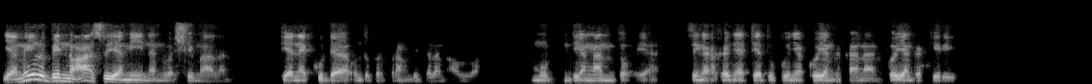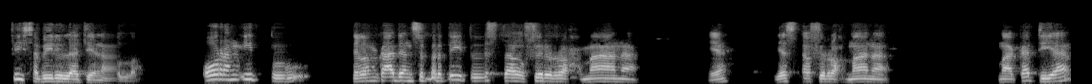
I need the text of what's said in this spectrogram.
Yamilu bin nu'asu yaminan wa shimalan. Dia naik kuda untuk berperang di jalan Allah. Kemudian dia ngantuk ya. Sehingga akhirnya dia tubuhnya goyang ke kanan, goyang ke kiri. Fi sabilillah Allah. Orang itu dalam keadaan seperti itu, astaghfirullah ya, yastaghfir rahmana maka dia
